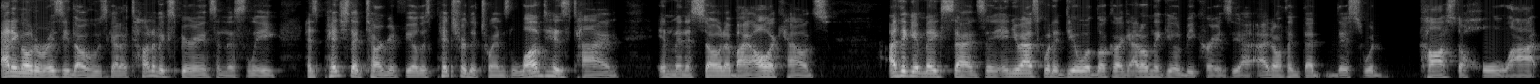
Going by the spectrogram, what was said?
Adding Odorizzi, though, who's got a ton of experience in this league, has pitched at Target Field, has pitched for the Twins, loved his time in Minnesota by all accounts. I think it makes sense. And, you ask what a deal would look like. I don't think it would be crazy. I don't think that this would cost a whole lot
